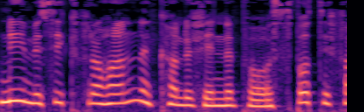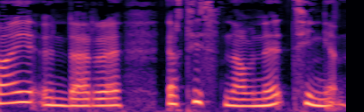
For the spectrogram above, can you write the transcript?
Ny musikk fra han kan du finne på Spotify under artistnavnet Tingen.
